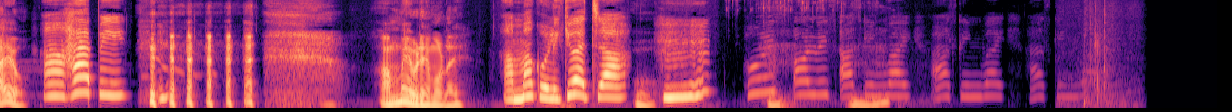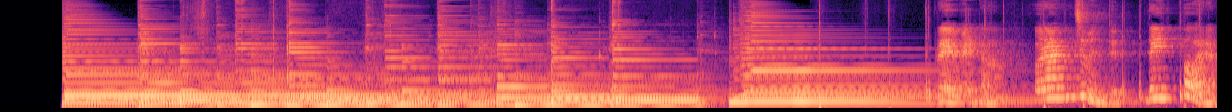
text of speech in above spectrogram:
ആയോ? ആ ഹാപ്പി. അമ്മ എവിടെയാ മോളെ? അമ്മ കുളിക്കൂ അച്ഛാ. ഓ. പ്രേമേട്ടാ ഒരു അഞ്ച് മിനിറ്റ്. ദേ ഇപ്പൊ വരാം.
